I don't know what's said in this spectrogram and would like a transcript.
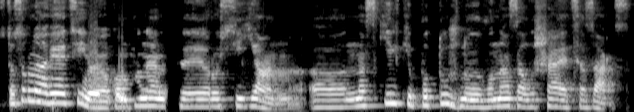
Стосовно авіаційної компоненти росіян, е, наскільки потужною вона залишається зараз?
